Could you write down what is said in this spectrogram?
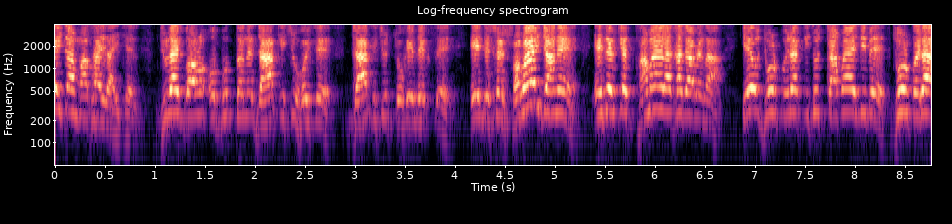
এইটা মাথায় রাখেন জুলাই গণ অভ্যুত্থানে যা কিছু হয়েছে, যা কিছু চোখে দেখছে, এই দেশের সবাই জানে, এদেরকে থামায় রাখা যাবে না। কেউ জোর কইরা কিছু চাপায় দিবে, জোর কইরা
